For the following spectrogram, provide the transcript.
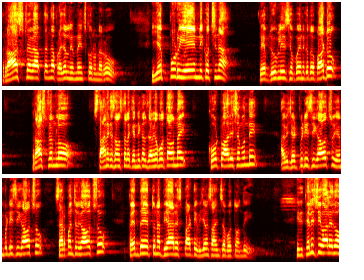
రాష్ట్ర వ్యాప్తంగా ప్రజలు నిర్ణయించుకొని ఉన్నారు. ఎప్పుడు ఏ ఎన్నికొచ్చినా రేపు జూబ్లీస్ ఉప ఎన్నికతో పాటు రాష్ట్రంలో స్థానిక సంస్థలకు ఎన్నికలు జరగబోతా ఉన్నాయి. కోర్టు ఆదేశం ఉంది. అవి జడ్పీటీసీ కావచ్చు ఎంపీటీసీ కావచ్చు సర్పంచులు కావచ్చు. పెద్ద ఎత్తున బీఆర్ఎస్ పార్టీ విజయం సాధించబోతోంది. ఇది తెలిసి వాళ్ళేదో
